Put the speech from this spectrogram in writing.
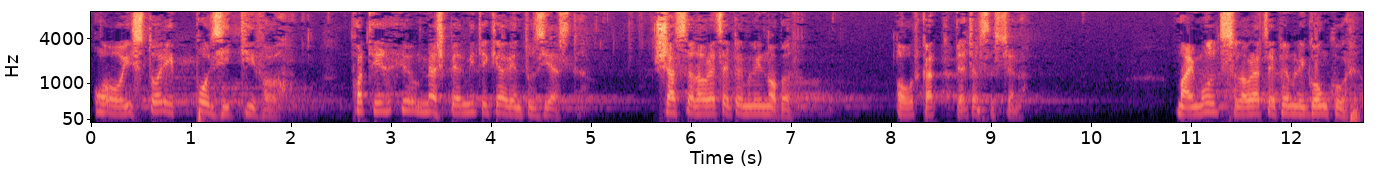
o istorie pozitivă, poate eu mi-aș permite chiar entuziastă. Șase laureați ai premiului Nobel au urcat pe această scenă. Mai mulți laureați ai premiului Goncourt,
